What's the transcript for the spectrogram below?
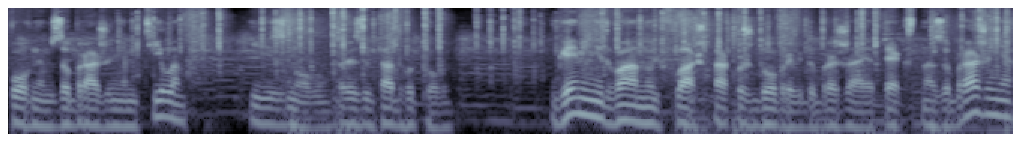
повним зображенням тіла, і знову результат готовий. Gemini 2.0 Flash також добре відображає текст на зображеннях,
